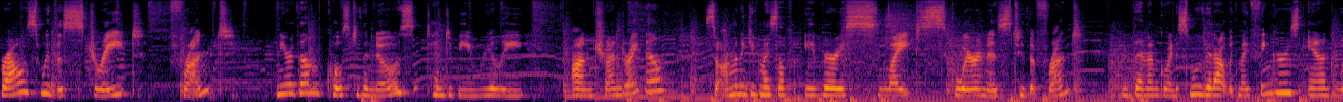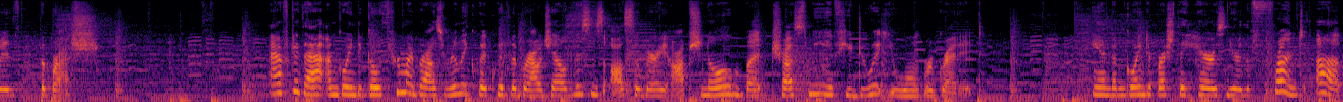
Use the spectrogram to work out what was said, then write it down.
Brows with a straight front near them, close to the nose, tend to be really on trend right now. So I'm going to give myself a very slight squareness to the front, and then I'm going to smooth it out with my fingers and with the brush. After that, I'm going to go through my brows really quick with the brow gel. This is also very optional, but trust me, if you do it, you won't regret it. And I'm going to brush the hairs near the front up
